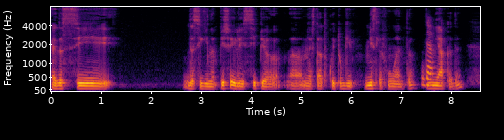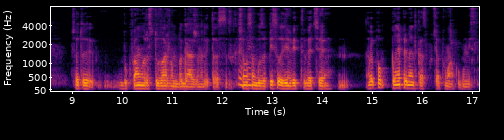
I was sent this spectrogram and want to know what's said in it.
е да си да си ги напиша или изсипя а, нещата, които ги мисля в момента да. някъде, защото е, буквално разтоварвам багажа, нали? Тоест, защото mm-hmm. съм го записал един вид вече... Абе, по, поне при мен така се получава, по-малко го мисля.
